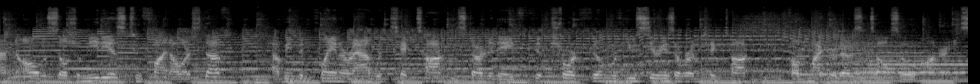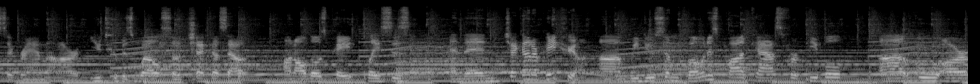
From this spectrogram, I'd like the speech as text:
on all the social medias to find all our stuff. Uh, we've been playing around with TikTok. We started a short film review series over on TikTok called Microdose. It's also on our Instagram, on our YouTube as well. So check us out on all those places. And then check out our Patreon. Um, we do some bonus podcasts for people uh, who are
